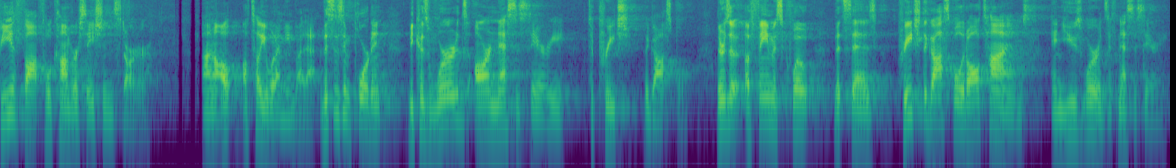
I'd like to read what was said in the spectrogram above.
be a thoughtful conversation starter. And I'll, I'll tell you what I mean by that. This is important because words are necessary to preach the gospel. There's a, a famous quote that says, Preach the gospel at all times and use words if necessary.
